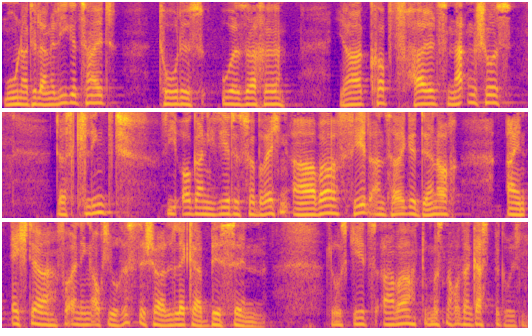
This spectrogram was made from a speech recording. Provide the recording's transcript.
monatelange Liegezeit, Todesursache, ja, Kopf, Hals, Nackenschuss. Das klingt wie organisiertes Verbrechen, aber Fehlanzeige dennoch ein echter, vor allen Dingen auch juristischer Leckerbissen. Los geht's, aber du musst noch unseren Gast begrüßen.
